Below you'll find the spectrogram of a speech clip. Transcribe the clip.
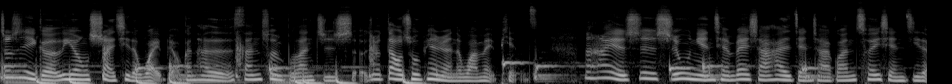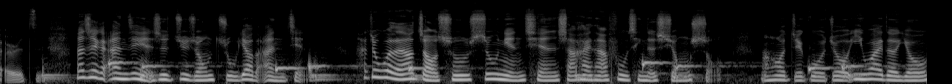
就是一个利用帅气的外表跟他的三寸不烂之舌，就到处骗人的完美骗子。那他也是十五年前被杀害的检察官崔贤基的儿子。那这个案件也是剧中主要的案件，他就为了要找出十五年前杀害他父亲的凶手。然后结果就意外的由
